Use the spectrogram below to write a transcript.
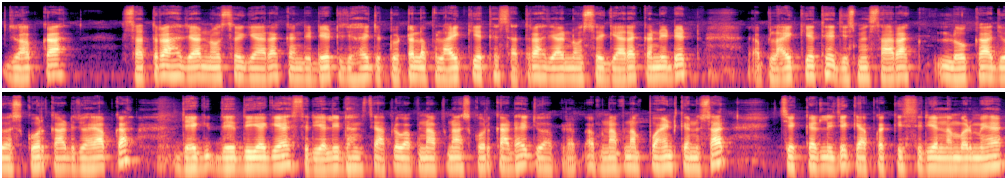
जो आपका सत्रह हज़ार नौ सौ ग्यारह कैंडिडेट जो है, जो टोटल अप्लाई किए थे, सत्रह हज़ार नौ सौ ग्यारह कैंडिडेट अप्लाई किए थे, जिसमें सारा लोग का जो स्कोर कार्ड जो है आपका दे दे दिया गया है सीरियली ढंग से आप लोग अपना अपना स्कोर कार्ड है, जो आप अपना अपना पॉइंट के अनुसार चेक कर लीजिए कि आपका किस सीरियल नंबर में है,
